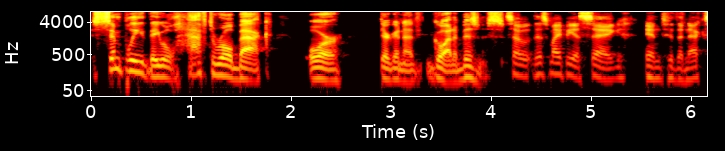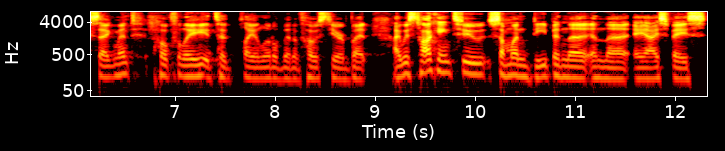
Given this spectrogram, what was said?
simply they will have to roll back or they're going to go out of business. So this might be a seg into the next segment, hopefully to play a little bit of host here. But I was talking to someone deep in the in the AI space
